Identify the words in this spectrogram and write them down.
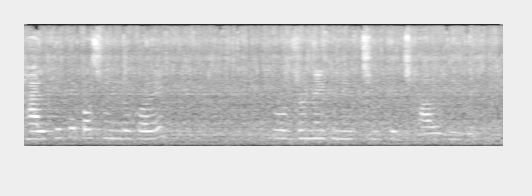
ঝাল খেতে পছন্দ করে। তো ওর জন্য এখানে হচ্ছে ঝাল দিয়ে দিবে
